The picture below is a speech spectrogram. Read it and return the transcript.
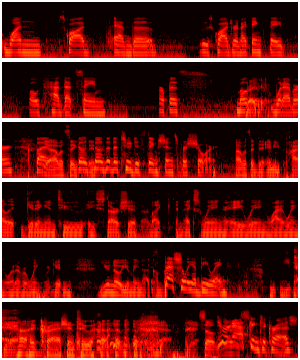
One squad and the Blue Squadron, I think they both had that same purpose, motive, Right. whatever. But Yeah, I would think those any- those are the two distinctions for sure. I would think that any pilot getting into a starship like an X-wing or A wing, Y wing, or whatever wing you're getting, you know you may not come back. Especially a B wing. Yeah, Crash into. yeah. So You're asking to crash.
